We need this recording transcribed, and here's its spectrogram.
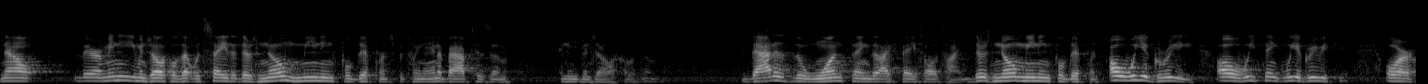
Now, there are many evangelicals that would say that there's no meaningful difference between Anabaptism and evangelicalism. That is the one thing that I face all the time. There's no meaningful difference. Oh, we agree. Oh, we think we agree with you. Or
